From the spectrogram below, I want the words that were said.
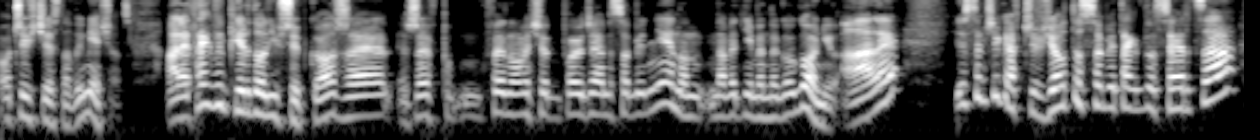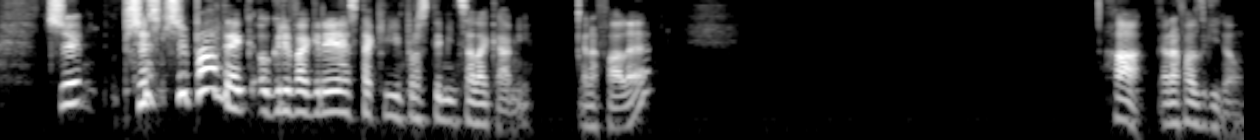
oczywiście jest nowy miesiąc, ale tak wypierdolił szybko, że, że w pewnym momencie powiedziałem sobie, nie no, nawet nie będę go gonił, ale jestem ciekaw, czy wziął to sobie tak do serca, czy przez przypadek ogrywa gry z takimi prostymi calakami. Rafale? Ha, Rafał zginął.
